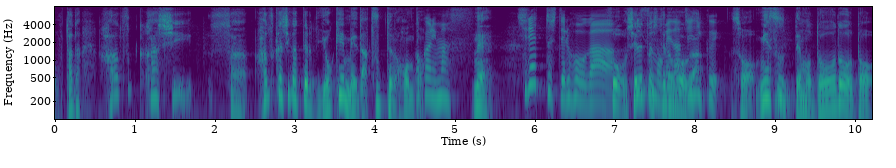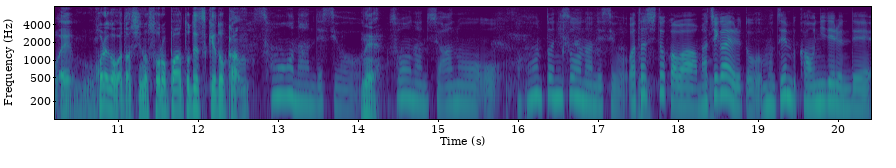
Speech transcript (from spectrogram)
う。ただ恥ずかしさ恥ずかしがってると余計目立つっていうのは本当。わかります。ねしれっとしてる方がそうしれっとしてる方がそうミスっても堂々と「えこれが私のソロパートですけど」感。そうなんですよ。ね。そうなんですよ。あのお本当にそうなんですよ。私とかは間違えるともう全部顔に出るんで、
